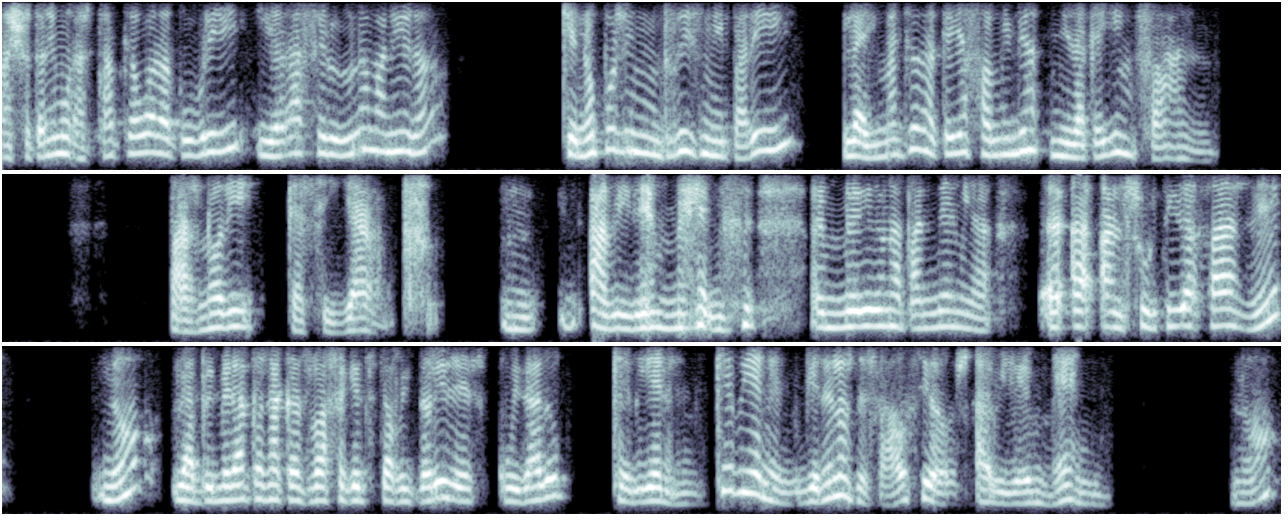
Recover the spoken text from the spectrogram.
això tenim un estat que ho ha de cobrir i ha de fer-ho d'una manera que no posi en risc ni perill la imatge d'aquella família ni d'aquell infant per no dir que si ja, pff, evidentment, en medi d'una pandèmia, eh, eh, al sortir de fase, no? La primera cosa que es va fer a aquests territoris és cuidado que vienen. ¿Qué vienen? Vienen los desahucios, evidentment, no?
